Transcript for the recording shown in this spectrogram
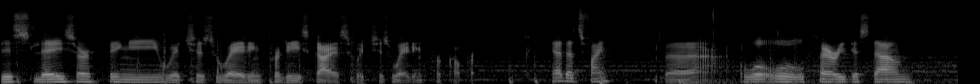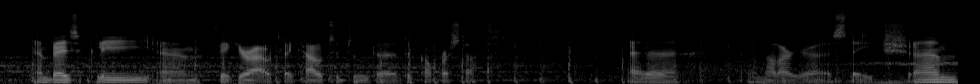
this laser thingy, which is waiting for these guys, which is waiting for copper. Yeah, that's fine. Uh, we'll, we'll ferry this down and basically um, figure out like how to do the, the copper stuff at uh, another uh, stage. Um,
